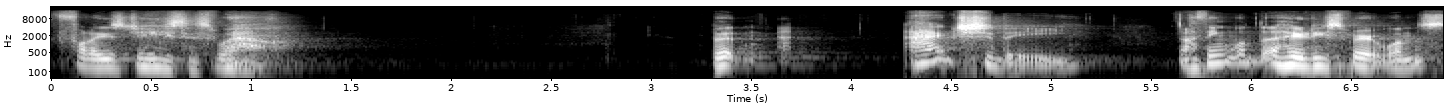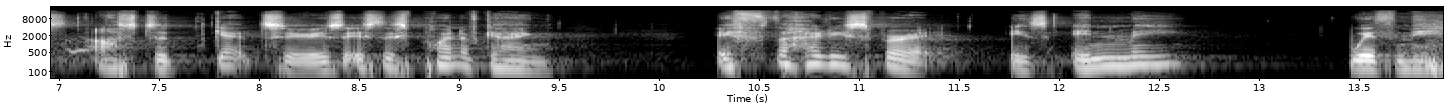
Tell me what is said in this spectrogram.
follows Jesus well. But actually, I think what the Holy Spirit wants us to get to is, is this point of going, if the Holy Spirit is in me, with me,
